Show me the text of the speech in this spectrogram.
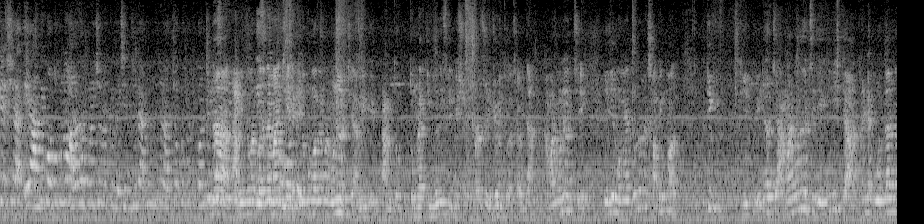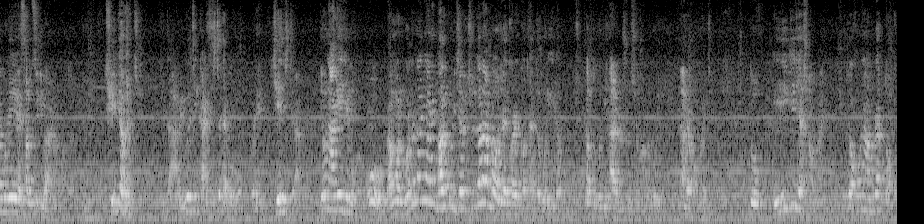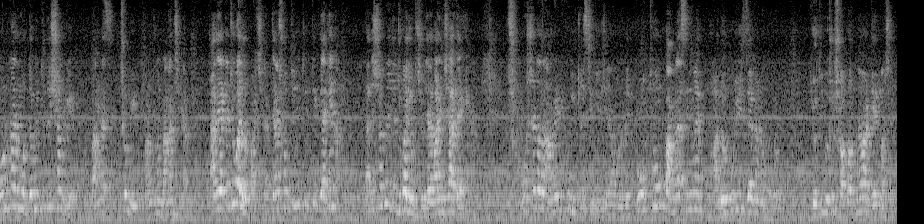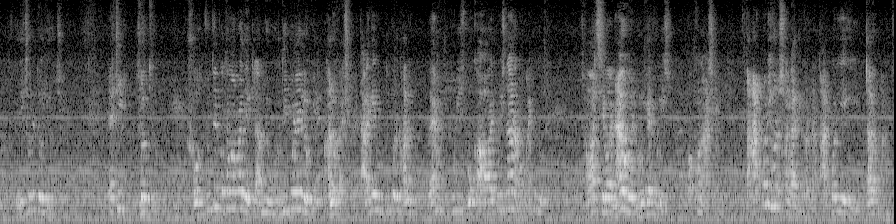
এর আগে কতগুলো আলাদা পরিচালককে বেছে নিয়েছিল এখন কিন্তু রাজ চক্রবর্তী না আমি তোমার কথাটা মানছি এটা এরকম ভাবে আমার মনে হচ্ছে আমি আমি তো তোমরা তিনজনই ফিল্মের সাথে সরাসরি জড়িত আছো আমি জানি। আমার মনে হচ্ছে এই যে মনে করল না শপিং মল ঠিকই কিন্তু এটা হচ্ছে আমার মনে হচ্ছে যে এই জিনিসটা খানিকটা কল্যাণনগরে সাউথ সিটি বানানোর মতো। সেইটা হচ্ছে কিন্তু আমি বলছি ক্রাইসিসটা দেখো মানে চেঞ্জটা যেমন আগে যে ও রমন বলল না, আমি অনেক ভালো পরিচালক ছিল ধরো আমরা অজয় করার কথা এত বলি। এরকম সপ্তপদী আর সুষমা আমরা বলি, নানা রকম হয়েছে। তো এই যে যা সময়, যখন আমরা তখনকার মধ্যবিত্তদের সঙ্গে বাংলা ছবি আমি যখন বানাচ্ছিলাম, তাদের একটা যোগাযোগ পাচ্ছিলাম। যারা সত্যজিৎ ঠিক দেখে না, তাদের সঙ্গে একটা যোগাযোগ ছিল, যারা বাড়ির ছাড়া দেখে না। সমস্যাটা হলো, আমরা এটা খুব ইন্টারেস্টিং জিনিস এটা মনে হয় প্রথম বাংলা সিনেমায় ভালো পুলিশ দেখানো হলো, জ্যোতি বসু শপথ নেওয়ার দেড় মাসের মধ্যে। ছবি তৈরি হচ্ছে। ঠিক শত্রু। শত্রুতে প্রথম আমরা দেখলাম যে উর্দিপুরের লোকে ভালো কাজ করে। তার আগে উর্দিপুরে ভালো পুলিশ বোকা হয়, পুলিশ নানা রকম হয়, কিন্তু সমাজ সেবা নায়কের ভূমিকায় পুলিশ কখনো আসে তারপরেই হলো সাংঘাতিক ঘটনা, তারপরেই এই মানুষ।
